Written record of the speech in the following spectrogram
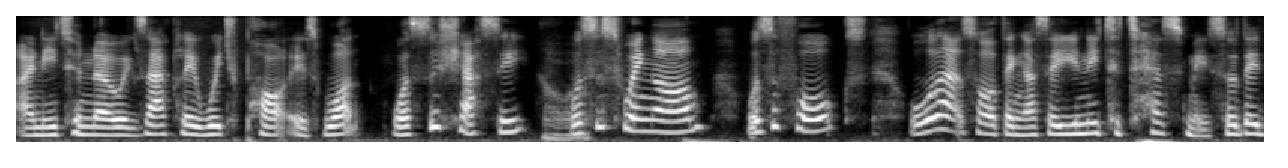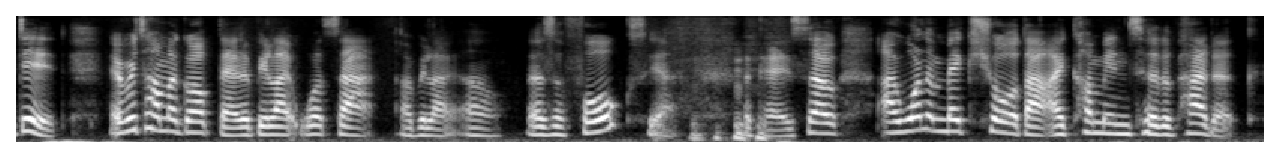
I need to know exactly which part is what. What's the chassis? Oh, wow. What's the swing arm? What's the forks? All that sort of thing. I say, you need to test me. So they did. Every time I go up there, they'd be like, what's that? I'll be like, oh, there's a forks? Yeah. okay. So I want to make sure that I come into the paddock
